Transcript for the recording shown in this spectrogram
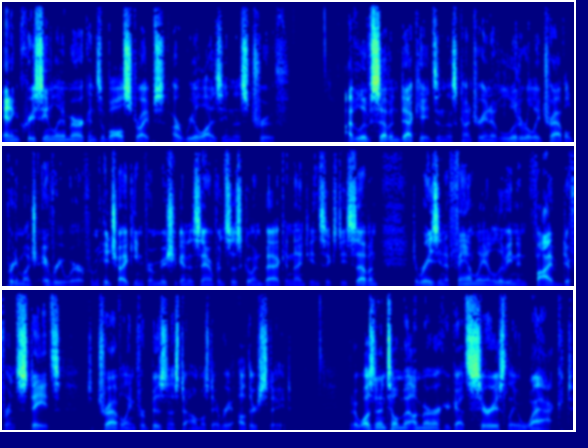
And increasingly, Americans of all stripes are realizing this truth. I've lived seven decades in this country and have literally traveled pretty much everywhere, from hitchhiking from Michigan to San Francisco and back in 1967, to raising a family and living in five different states, to traveling for business to almost every other state. But it wasn't until America got seriously whacked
